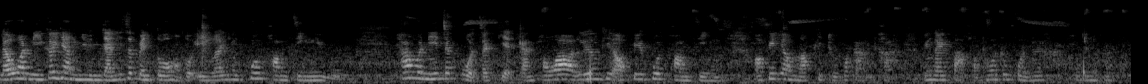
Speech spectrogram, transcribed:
แล้ววันนี้ก็ยังยืนยันที่จะเป็นตัวของตัวเองแล้วยังพูดความจริงอยู่ ถ้าวันนี้จะโกรธจะเกลียดกันเพราะว่าเรื่องที่ออฟฟี่พูดความจริงออฟฟี่ยอมรับผิดทุกประการค่ะ ยังไงฝากขอโทษทุกคนด้วยค่ะขอบคุณค่ะ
